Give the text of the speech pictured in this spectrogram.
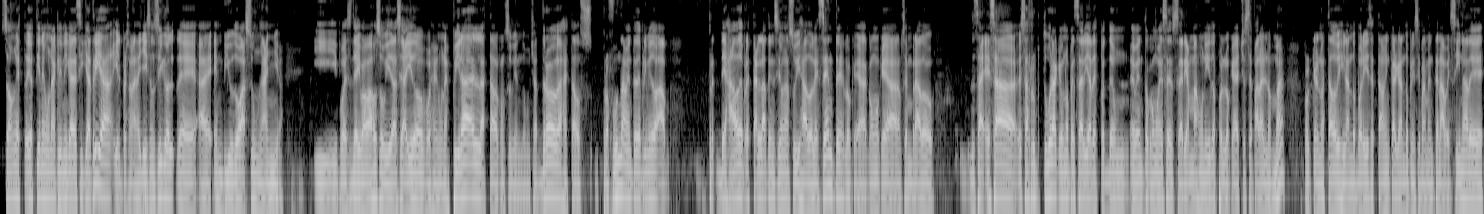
Son ellos tienen una clínica de psiquiatría y el personaje de Jason Segel eh, enviudó hace un año. Y pues de ahí para abajo su vida se ha ido pues en una espiral, ha estado consumiendo muchas drogas, ha estado profundamente deprimido. A, dejado de prestarle atención a su hija adolescente, lo que ha como que ha sembrado esa, esa ruptura que uno pensaría después de un evento como ese serían más unidos, por lo que ha hecho es separarlos más, porque él no ha estado vigilando por ahí, se estaba encargando principalmente la vecina de,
